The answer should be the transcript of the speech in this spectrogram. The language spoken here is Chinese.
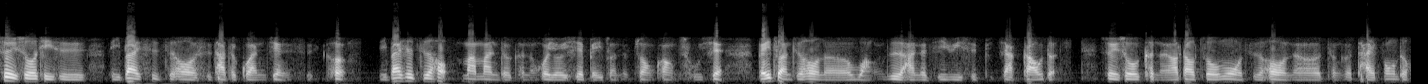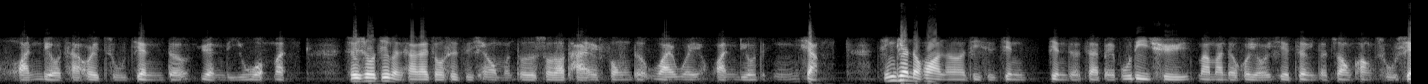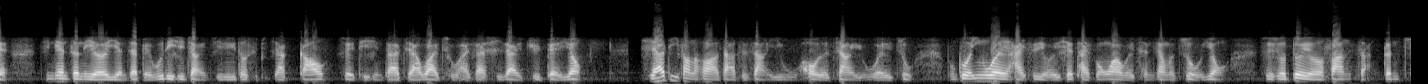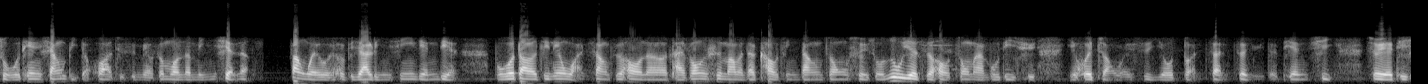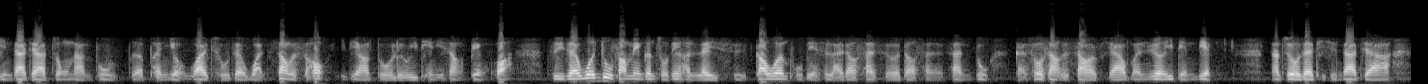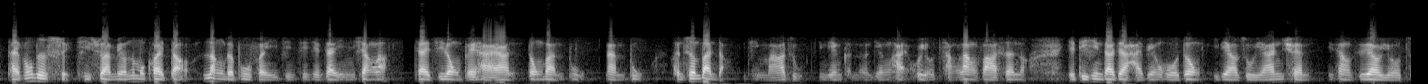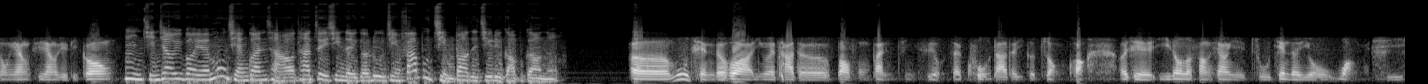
所以说，其实礼拜四之后是它的关键时刻。礼拜四之后，慢慢的可能会有一些北转的状况出现。北转之后呢，往日韩的几率是比较高的，所以说可能要到周末之后呢，整个台风的环流才会逐渐的远离我们。所以说，基本上在周四之前，我们都是受到台风的外围环流的影响。今天的话呢，其实见渐的在北部地区，慢慢的会有一些阵雨的状况出现。今天整体而言，在北部地区降雨几率都是比较高，所以提醒大家外出还是要携带雨具备用。其他地方的话，大致上以午后的降雨为主。不过因为还是有一些台风外围沉降的作用，所以说对流的发展跟昨天相比的话，就是没有这么的明显了。范围也会比较零星一点点，不过到了今天晚上之后呢，台风是慢慢在靠近当中，所以说入夜之后，中南部地区也会转为是有短暂阵雨的天气，所以也提醒大家中南部的朋友外出在晚上的时候一定要多留意天气上的变化。至于在温度方面，跟昨天很类似，高温普遍是来到三十二到三十三度，感受上是稍微比较温热一点点。那最后再提醒大家，台风的水汽虽然没有那么快到，浪的部分已经渐渐在影响了。在基隆北海岸东半部、南部、恒春半岛以及马祖，今天可能沿海会有长浪发生哦，也提醒大家海边活动一定要注意安全。以上资料由中央气象局提供。嗯，请教预报员，目前观察哦，它最新的一个路径发布警报的几率高不高呢？呃，目前的话，因为它的暴风半径是有在扩大的一个状况，而且移动的方向也逐渐的有往西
